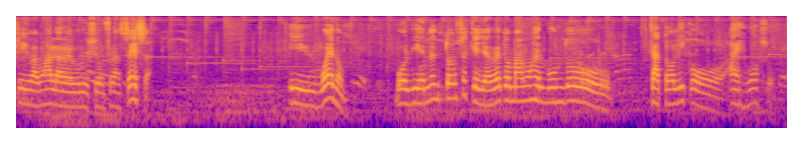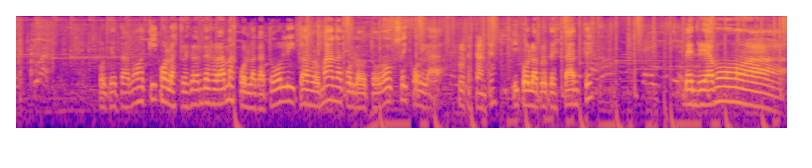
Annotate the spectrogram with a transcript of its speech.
si vamos a la Revolución Francesa. Y bueno, volviendo entonces que ya retomamos el mundo católico a esbozo. Porque estamos aquí con las tres grandes ramas, con la católica romana, con la ortodoxa y con la protestante. y con la protestante. Vendríamos a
